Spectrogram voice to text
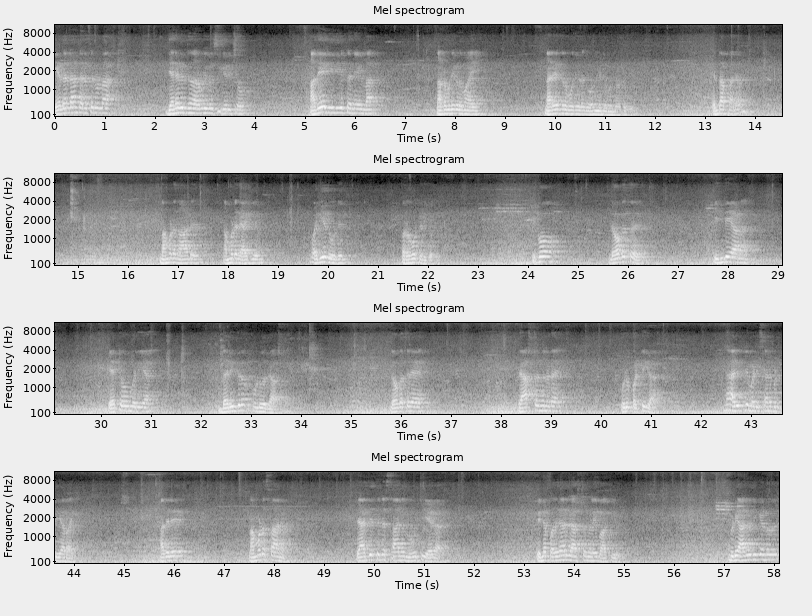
ഏതെല്ലാം തരത്തിലുള്ള ജനവിരുദ്ധ നടപടികൾ സ്വീകരിച്ചോ? അതേ രീതിയിൽ തന്നെയുള്ള നടപടികളുമായി നരേന്ദ്രമോദിയുടെ ഗവൺമെന്റ് മുന്നോട്ട് പോയി. എന്താ ഫലം? നമ്മുടെ നാട് നമ്മുടെ രാജ്യം വലിയ തോതിൽ പുറകോട്ടടിക്കപ്പെട്ടു ഇപ്പോൾ ലോകത്ത് ഇന്ത്യയാണ് ഏറ്റവും വലിയ ദരിദ്രം ഉള്ള ഒരു രാഷ്ട്രം. ലോകത്തിലെ രാഷ്ട്രങ്ങളുടെ ഒരു പട്ടിക ദാരിദ്ര്യം അടിസ്ഥാനപ്പെടുത്തി തയ്യാറാക്കി. അതിൽ നമ്മുടെ സ്ഥാനം രാജ്യത്തിന്റെ സ്ഥാനം നൂറ്റിയേഴാണ്. പിന്നെ പതിനാറ് രാഷ്ട്രങ്ങളെ ബാക്കിയുള്ളൂ ഇവിടെ ആലോചിക്കേണ്ടത്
